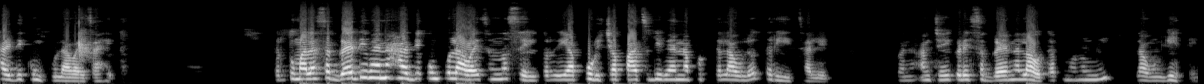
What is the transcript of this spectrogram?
हळदी कुंकू लावायचं आहे. तर तुम्हाला सगळ्या दिव्यांना हळदी कुंकू लावायचं नसेल तर या पुढच्या पाच दिव्यांना फक्त लावलं तरीही चालेल. पण आमच्या इकडे सगळ्यांना लावतात म्हणून मी लावून घेते.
